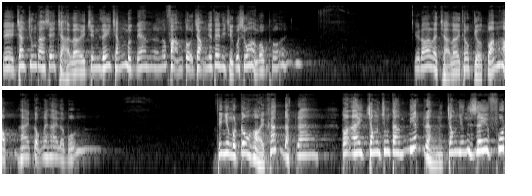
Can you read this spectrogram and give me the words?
Thế chắc chúng ta sẽ trả lời trên giấy trắng mực đen, nó phạm tội trọng như thế thì chỉ có xuống hỏa ngục thôi. Cái đó là trả lời theo kiểu toán học hai cộng với hai là bốn. Thế nhưng một câu hỏi khác đặt ra, có ai trong chúng ta biết rằng trong những giây phút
